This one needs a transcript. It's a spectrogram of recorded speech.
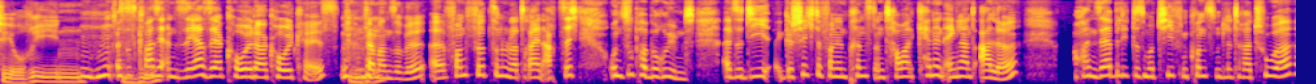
Theorien. Mhm. Es ist quasi ein sehr, sehr colder Cold Case, wenn man so will, äh, von 1483 und super berühmt. Also die Geschichte von den Prinzen im Tower kennen in England alle. Auch ein sehr beliebtes Motiv in Kunst und Literatur.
